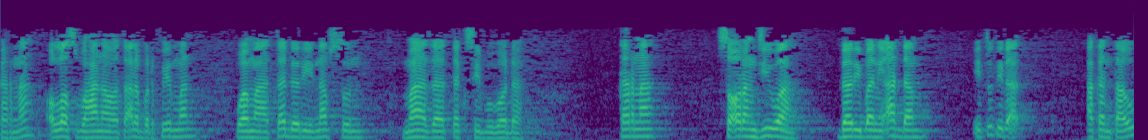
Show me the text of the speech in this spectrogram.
Karena Allah Subhanahu wa taala berfirman, "Wa ma tadri nafsun madza taksibu goda." Karena seorang jiwa dari Bani Adam itu tidak akan tahu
